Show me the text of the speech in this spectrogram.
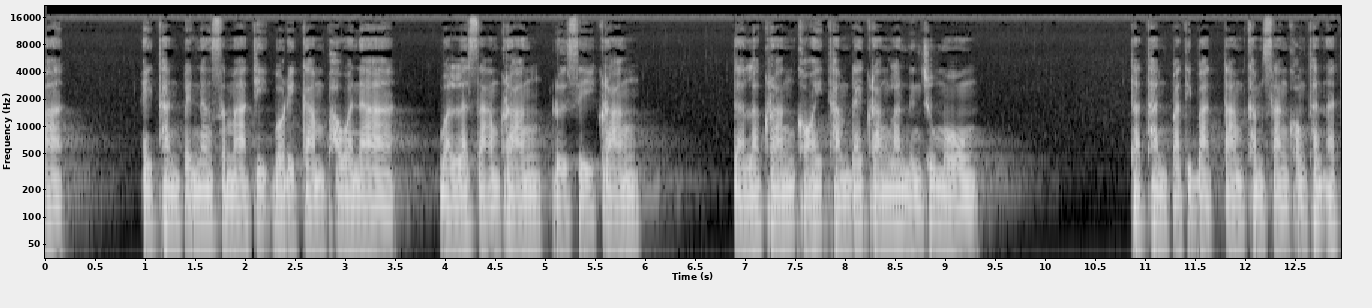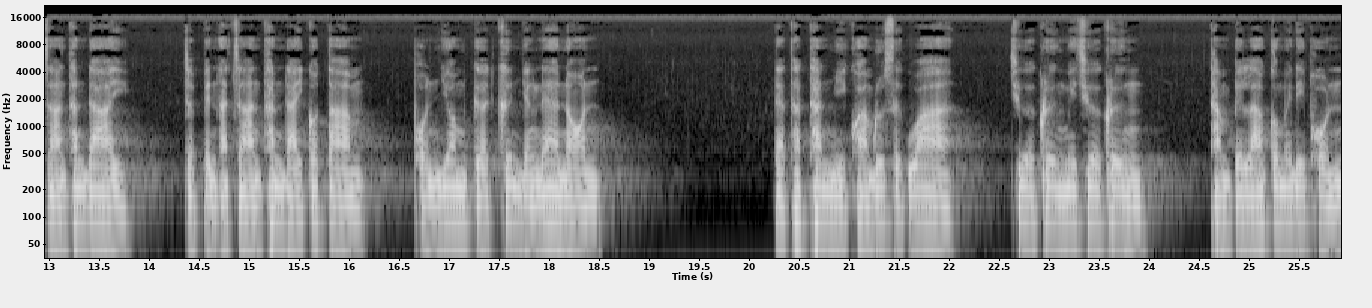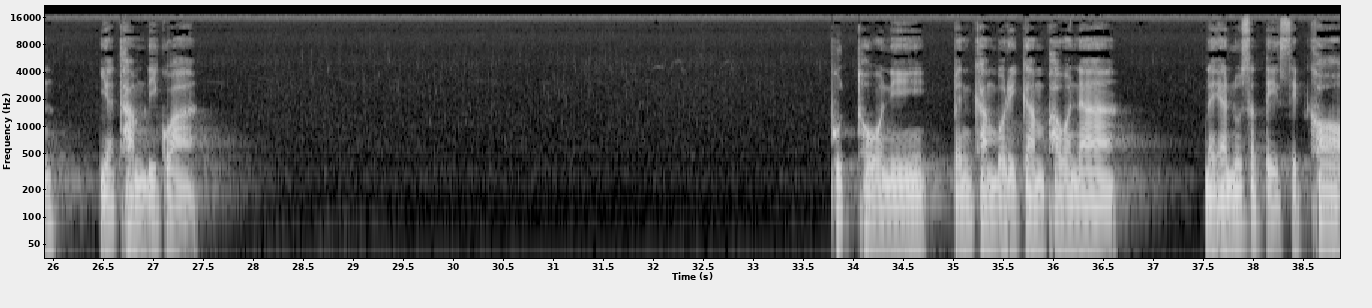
ให้ท่านไปนั่งสมาธิบริกรรมภาวนา วันละสามครั้งหรือสี่ครั้ง แต่ละครั้งขอให้ทำได้ครั้งละหนึ่งชั่วโมง ถ้าท่านปฏิบัติตามคำสั่งของท่านอาจารย์ท่านได้ จะเป็นอาจารย์ท่านใดก็ตาม ผลย่อมเกิดขึ้นอย่างแน่นอน แต่ถ้าท่านมีความรู้สึกว่า เชื่อครึ่งไม่เชื่อครึ่งทำไปแล้วก็ไม่ได้ผล อย่าทำดีกว่า พุทโธนี้เป็นคำบริกรรมภาวนา ในอนุสติสิบข้อ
